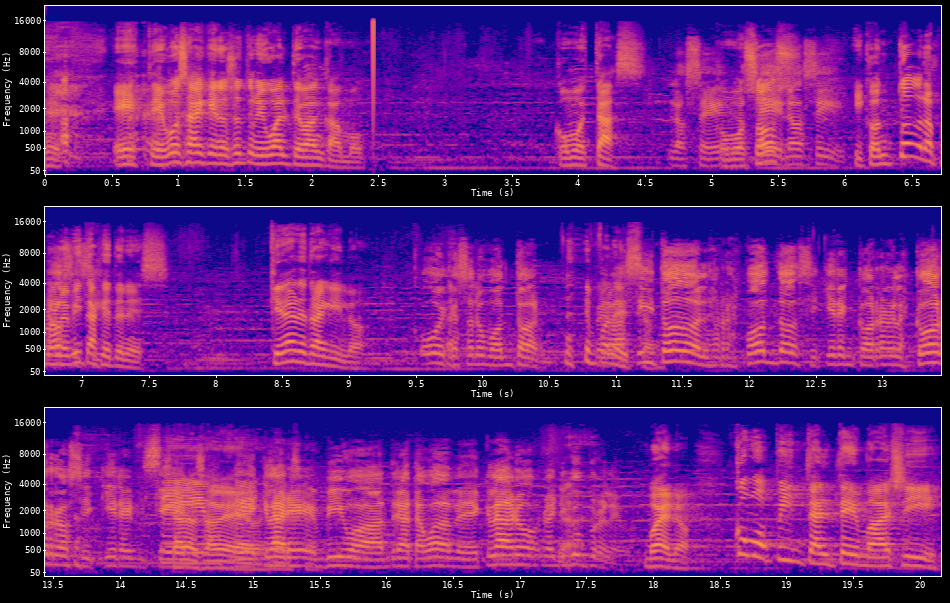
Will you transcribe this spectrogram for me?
este, vos sabés que nosotros igual te bancamos. ¿Cómo estás? Lo sé, ¿Cómo lo sos? sé, no, sí. Y con todos los No, sí, problemitas sí. que tenés. Quédate tranquilo. Uy, que son un montón. Pero Por así eso. todo les respondo, si quieren correr les corro, si quieren que Ya lo me lo declare en vivo a Andrea Taguada, me declaro, no hay ningún problema. Bueno, ¿cómo pinta el tema allí?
